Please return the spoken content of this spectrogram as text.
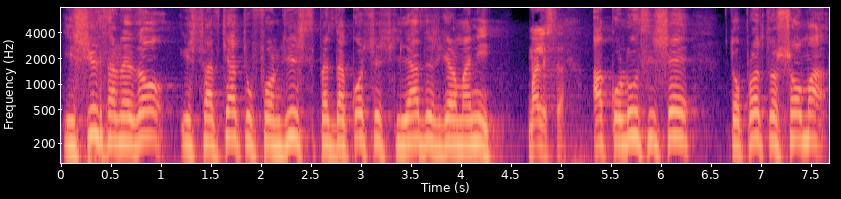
Εισήλθαν εδώ η στρατιά του Φοντής 500.000 Γερμανοί. Μάλιστα. Ακολούθησε το πρώτο σώμα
